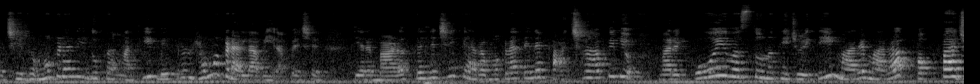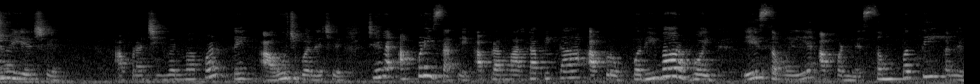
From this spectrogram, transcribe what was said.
પછી રમકડાની દુકાનમાંથી બે ત્રણ રમકડા લાવી આપે છે. ત્યારે બાળક કહે છે કે આ રમકડા તેને પાછા આપી દો મારે કોઈ વસ્તુ નથી જોઈતી, મારે મારા પપ્પા જોઈએ છે. આપણા જીવનમાં પણ કંઈક આવું જ બને છે. જ્યારે આપણી સાથે આપણા માતા પિતા આપણો પરિવાર હોય, એ સમયે આપણને સંપત્તિ અને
